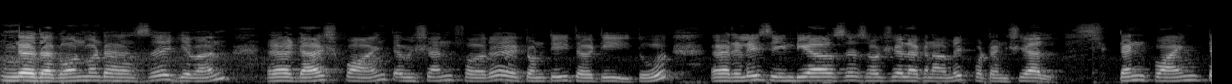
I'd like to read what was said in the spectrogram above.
The, the government has uh, given a dash point vision for uh, 2030 to uh, release India's uh, social economic potential. 10 point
